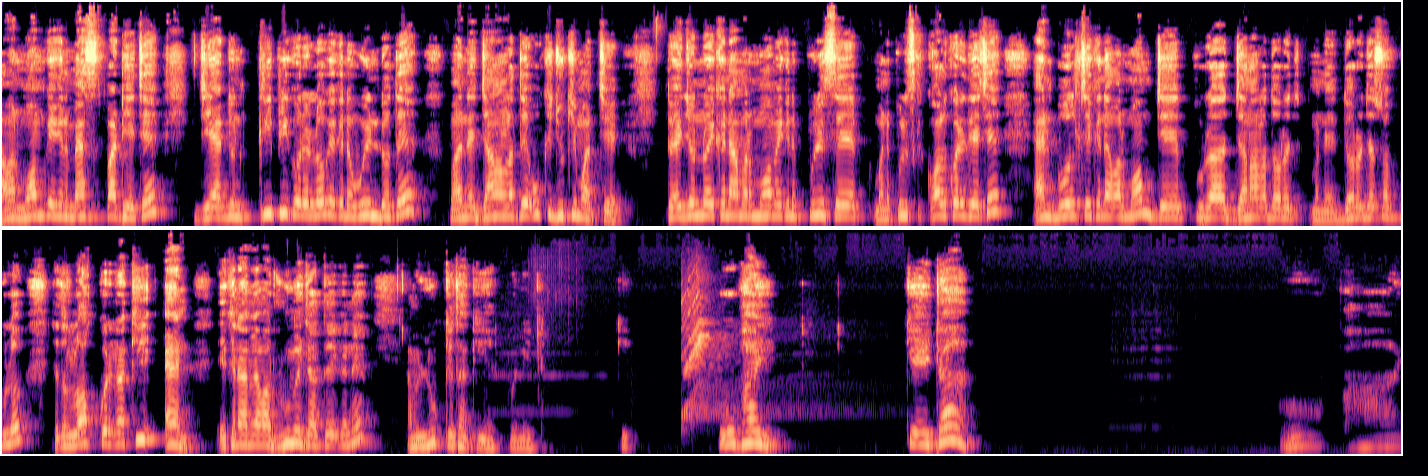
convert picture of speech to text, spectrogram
আমার মমকে এখানে মেসেজ পাঠিয়েছে যে একজন কৃপি করে লোক এখানে উইন্ডোতে মানে জানালাতে উকি ঝুঁকি মারছে। তো এই জন্য এখানে আমার মম এখানে পুলিশে মানে পুলিশকে কল করে দিয়েছে অ্যান্ড বলছে এখানে আমার মম যে পুরা জানালা দরজা মানে দরজা সবগুলো যাতে লক করে রাখি অ্যান্ড এখানে আমি আমার রুমে যাতে এখানে আমি লুককে থাকি এক মিনিট কি? ও ভাই, কে এটা? ও ভাই।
